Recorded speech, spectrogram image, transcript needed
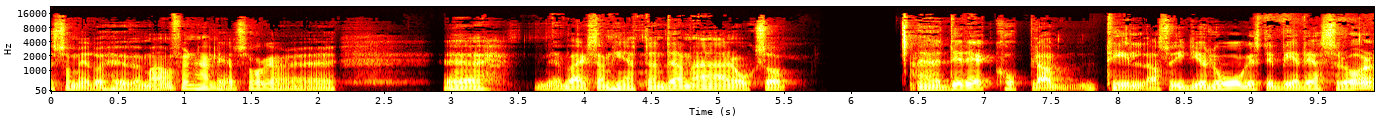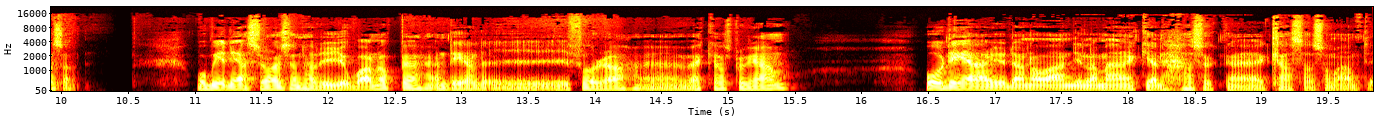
som är då huvudman för den här ledsagarverksamheten. Eh, den är också direkt kopplad till, alltså ideologiskt, till BDS-rörelsen. Och BDS-rörelsen hade Johan uppe en del i förra veckans program. Och det är ju den av Angela Merkel, alltså klassad som anti,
